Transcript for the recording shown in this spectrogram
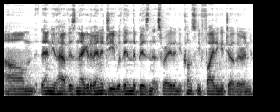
um, then you have this negative energy within the business, right? And you're constantly fighting each other. And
